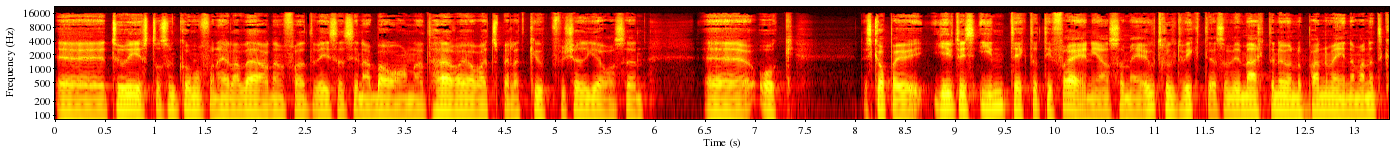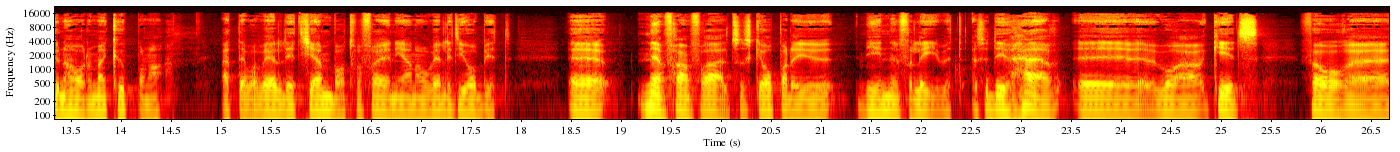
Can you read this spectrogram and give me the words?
eh, turister som kommer från hela världen för att visa sina barn att här har jag varit och spelat cup för 20 år sedan. Eh, och det skapar ju givetvis intäkter till föreningar som är otroligt viktiga. Som vi märkte nu under pandemin när man inte kunde ha de här kupperna. Att det var väldigt kännbart för föreningarna och väldigt jobbigt. Eh, men framförallt så skapar det ju minnen för livet. Alltså det är ju här eh, våra kids får eh,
